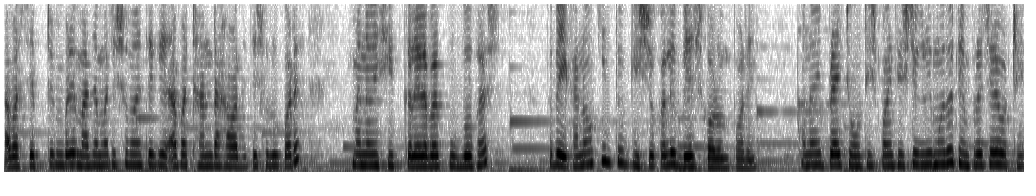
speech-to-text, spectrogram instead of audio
আবার সেপ্টেম্বরের মাঝামাঝি সময় থেকে আবার ঠান্ডা হাওয়া দিতে শুরু করে। মানে ওই শীতকালের আবার পূর্বাভাস। তবে এখানেও কিন্তু গ্রীষ্মকালে বেশ গরম পড়ে। মানে প্রায় চৌত্রিশ পঁয়ত্রিশ ডিগ্রির মতো টেম্পারেচার ওঠে।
